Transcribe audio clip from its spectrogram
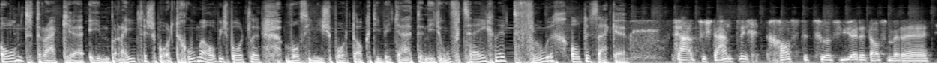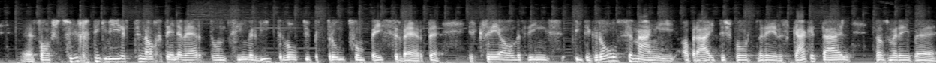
Und Drecken im Breitensport. Kaum ein Hobbysportler, der seine Sportaktivitäten nicht aufzeichnet. Fluch oder Sagen? Selbstverständlich kann es dazu führen, dass man äh, äh, fast süchtig wird nach diesen Werten und immer weiter will übertrumpfen und besser werden. Ich sehe allerdings bei der grossen Menge an Breitensportler eher das Gegenteil, dass man eben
